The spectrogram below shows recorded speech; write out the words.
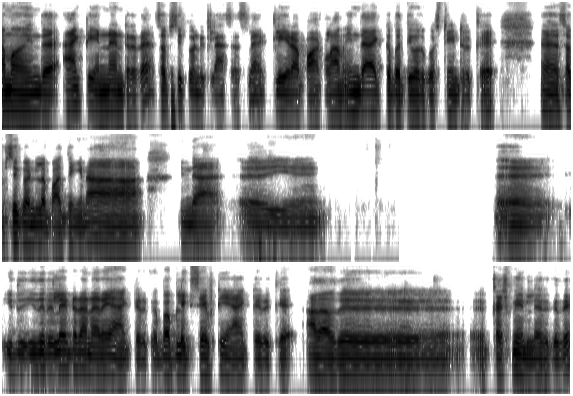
நம்ம இந்த ஆக்ட் என்னன்றதை சப்சிக்வெண்ட் கிளாஸஸில் கிளியராக பார்க்கலாம். இந்த ஆக்ட் பற்றி ஒரு கொஸ்டின் இருக்குது சப்சிக்வெண்ட்டில் பார்த்தீங்கன்னா இந்த இது இது ரிலேட்டடாக நிறைய ஆக்ட் இருக்கு. பப்ளிக் சேஃப்டி ஆக்ட் இருக்கு. அதாவது காஷ்மீர்ல இருக்குது.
